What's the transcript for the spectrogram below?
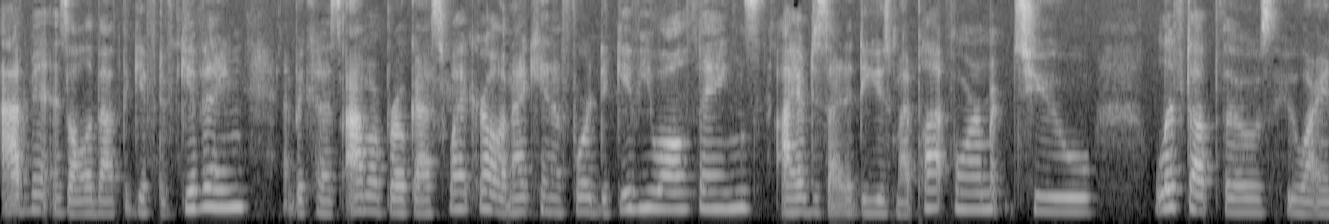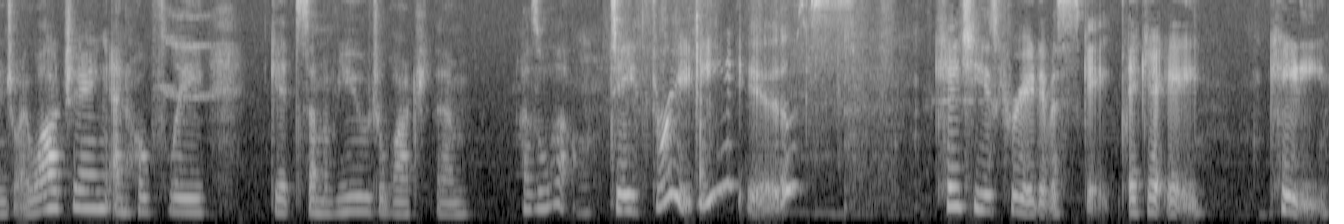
Advent is all about the gift of giving and because I'm a broke ass white girl and I can't afford to give you all things, I have decided to use my platform to lift up those who I enjoy watching and hopefully get some of you to watch them as well. Day three is KT's Creative Escape, aka Katie.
